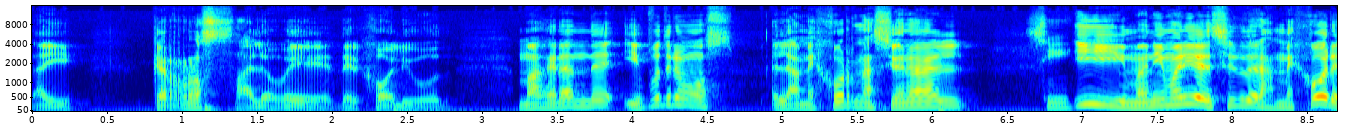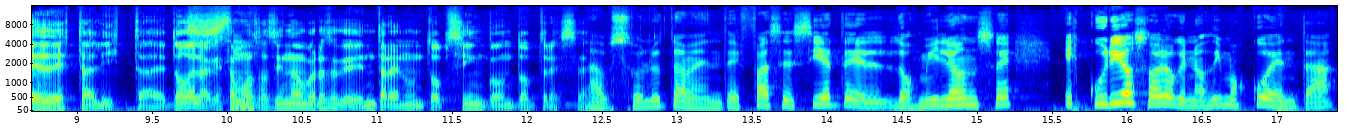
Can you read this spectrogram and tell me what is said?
ahí que rosa lo ve del Hollywood más grande. Y después tenemos la mejor nacional. Sí. Y me animaría a decir de las mejores de esta lista. De todas las que Sí. estamos haciendo, me parece que entra en un top 5 o un top 13. Absolutamente. Fase 7 del 2011. Es curioso lo que nos dimos cuenta.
